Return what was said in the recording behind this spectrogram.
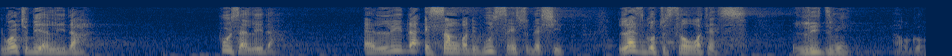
You want to be a leader? Who is a leader? A leader is somebody who says to the sheep, Let's go to still waters. Lead me. I'll go.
